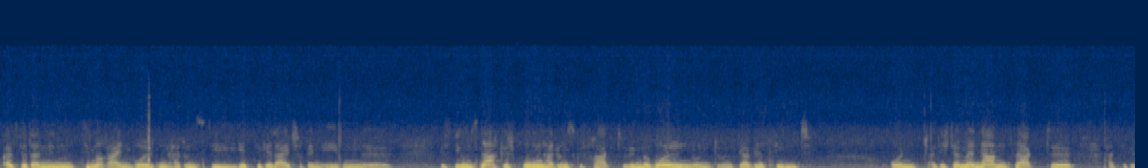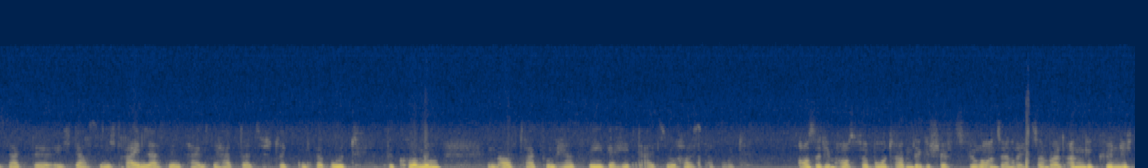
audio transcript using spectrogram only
Als wir dann ins Zimmer rein wollten, hat uns die jetzige Leiterin eben, äh, ist die uns nachgesprungen, hat uns gefragt, wie wir wollen und, und wer wir sind. Und als ich dann meinen Namen sagte, hat sie gesagt, äh, ich darf sie nicht reinlassen ins Heim. Sie hat also strikt ein Verbot bekommen im Auftrag vom Herrn See. Wir hätten also Hausverbot. Außer dem Hausverbot haben der Geschäftsführer und sein Rechtsanwalt angekündigt,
